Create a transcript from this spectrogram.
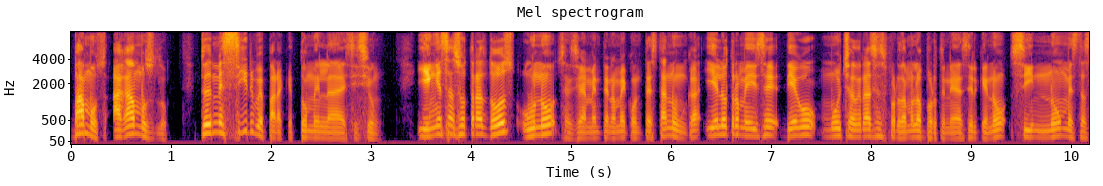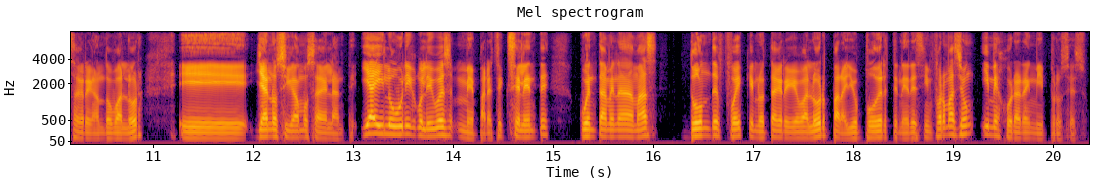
Vamos, hagámoslo. Entonces me sirve para que tomen la decisión. Y en esas otras dos, uno sencillamente no me contesta nunca y el otro me dice, Diego, muchas gracias por darme la oportunidad de decir que no, si no me estás agregando valor, eh, ya no sigamos adelante. Y ahí lo único que le digo es, me parece excelente, cuéntame nada más dónde fue que no te agregué valor para yo poder tener esa información y mejorar en mi proceso.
